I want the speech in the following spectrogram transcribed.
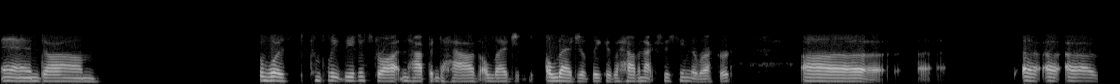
and um, was completely distraught and happened to have alleged allegedly because I haven't actually seen the record. Uh, a, a, a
